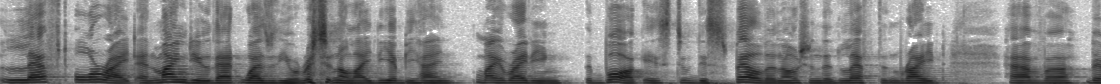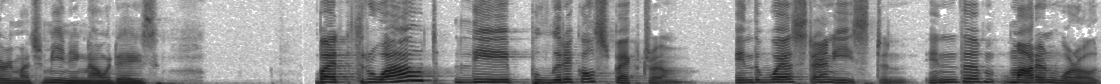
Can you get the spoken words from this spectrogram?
left or right, and mind you, that was the original idea behind my writing the book, is to dispel the notion that left and right have uh, very much meaning nowadays. But throughout the political spectrum, in the West and East, and in the modern world,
